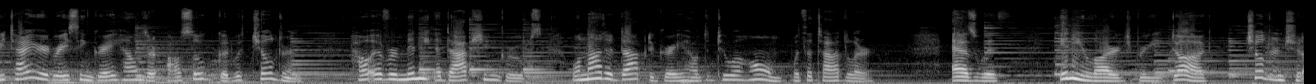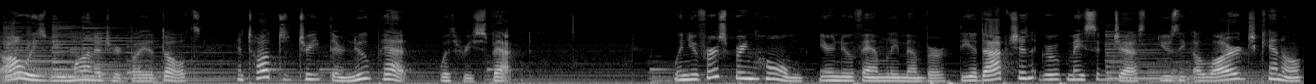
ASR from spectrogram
Retired racing greyhounds are also good with children. However, many adoption groups will not adopt a greyhound into a home with a toddler. As with any large breed dog, children should always be monitored by adults and taught to treat their new pet with respect. When you first bring home your new family member, the adoption group may suggest using a large kennel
